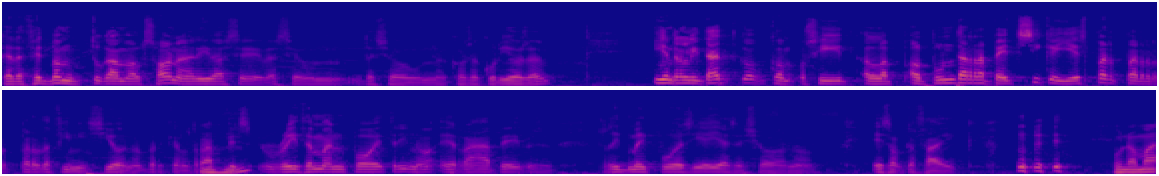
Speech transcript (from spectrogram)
que de fet vam tocar amb el Sonar i va ser, va ser un, d'això una cosa curiosa. I en realitat, com, com, o sigui, el, el punt de rapeig sí que hi és per, per, per definició, no? perquè el rap és rhythm and poetry, no? R-A-P, ritme i poesia i és això, no? És el que faig. Un home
